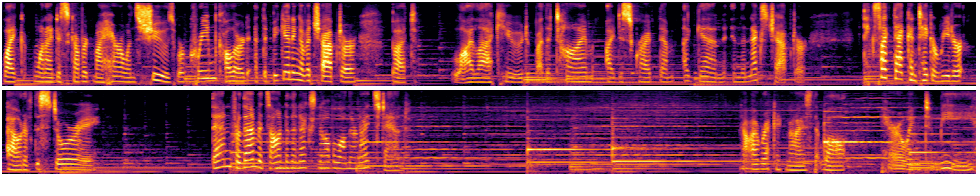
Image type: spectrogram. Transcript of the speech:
like when I discovered my heroine's shoes were cream colored at the beginning of a chapter, but lilac hued by the time I describe them again in the next chapter. Things like that can take a reader out of the story. Then for them, it's on to the next novel on their nightstand. Now, I recognize that while harrowing to me,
